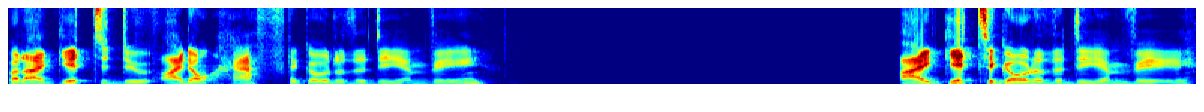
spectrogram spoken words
But I get to do... I don't have to go to the DMV. I get to go to the DMV.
